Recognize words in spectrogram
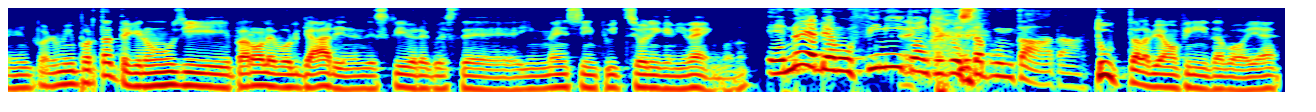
L'importante è che non usi parole volgari nel descrivere queste immense intuizioni che mi vengono. E noi abbiamo finito Ecco. anche questa puntata. Tutta l'abbiamo finita poi, eh.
